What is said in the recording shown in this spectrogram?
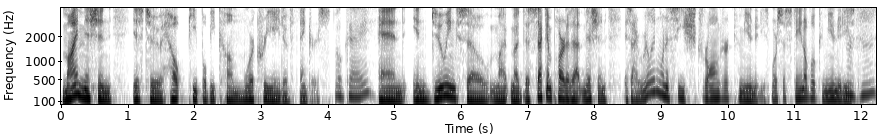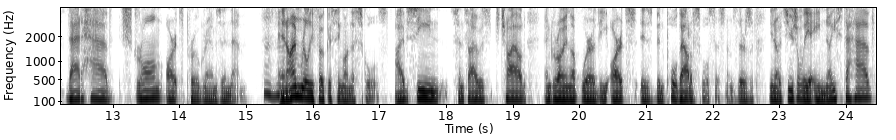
My mission is to help people become more creative thinkers. Okay. And in doing so, my, my the second part of that mission is I really want to see stronger communities, more sustainable communities that have strong arts programs in them. Mm-hmm. And I'm really focusing on the schools. I've seen since I was a child and growing up where the arts has been pulled out of school systems. There's, you know, it's usually a nice to have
